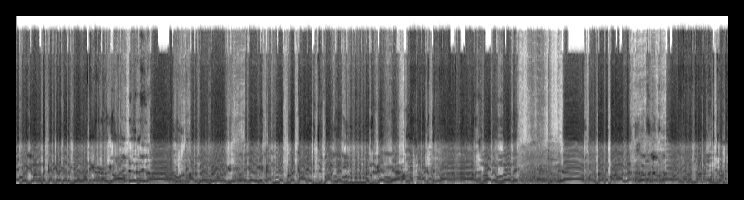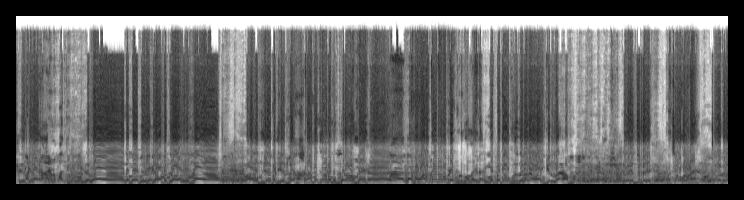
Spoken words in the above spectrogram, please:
நம்மளுக்கு யோகம் தான் கறி கடைக்காருக்கு யோகம் அடிக்கடக்காரருக்கு வாங்கணும் ஆ, அருமை. ஒன்னோட லெவல இருக்கு. எங்க எங்க கண்ணி அப்படிலாம் காய அடிச்சு பாருங்களேன். மின்னு மின்னு வச்சிருக்காங்க நல்ல சரக்கு தெளிவா உண்மைதானே உண்மைதானே. பன்னெண்டு ரூபா பரவாயில்ல. இருபத்தஞ்சு ரூபா கொடுத்துருவோம் இது கிரா- இதெல்லாம் நம்ம போய் கிராமத்துல வாங்கணும்னா வாங்க முடியாது பட்டிக்காட்டுல கிராமத்துல வேணா முப்பது ரூபா ஆகும்ண்ணே. நம்ம வளர்த்ததுனால அப்படியே கொடுப்போம் கையில மொத்தமா கொடுத்ததுனால வாங்கிக்கிறதா ஆமா. எந்த ஊரு? சவக்கலண்ணே. சவக்கல.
